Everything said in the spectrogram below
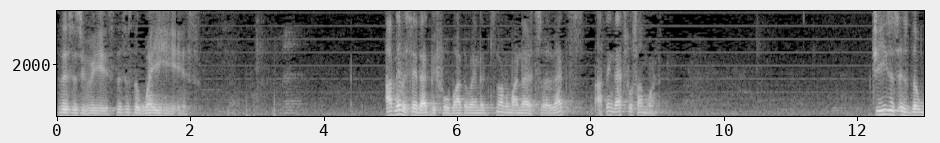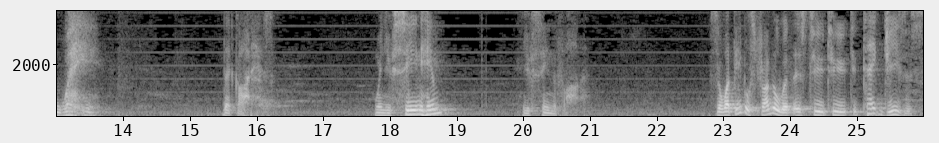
this is who he is. This is the way he is. I've never said that before, by the way, and it's not in my notes. So that's, I think that's for someone. Jesus is the way that God is. When you've seen him, you've seen the Father. So, what people struggle with is to, to, to take Jesus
